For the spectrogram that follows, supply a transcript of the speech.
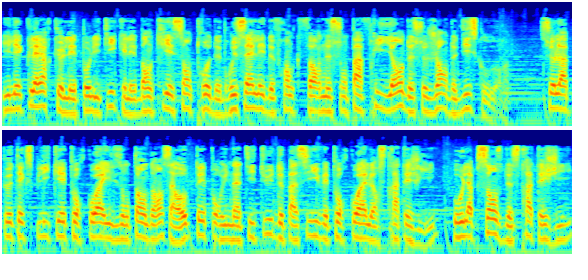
Il est clair que les politiques et les banquiers centraux de Bruxelles et de Francfort ne sont pas friands de ce genre de discours. Cela peut expliquer pourquoi ils ont tendance à opter pour une attitude passive et pourquoi leur stratégie, ou l'absence de stratégie,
